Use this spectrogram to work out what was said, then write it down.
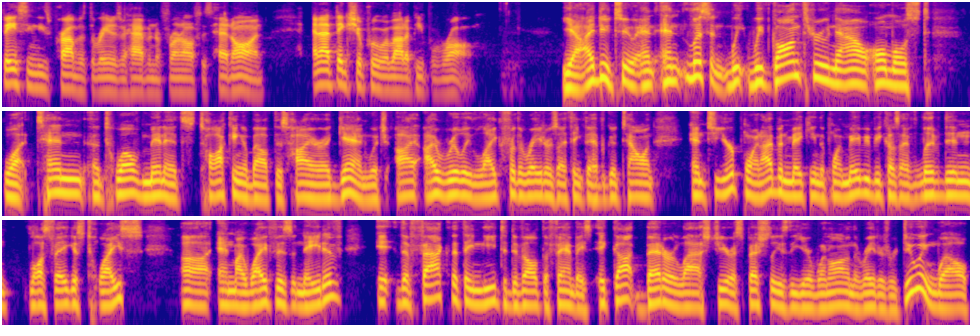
facing these problems that the Raiders are having in the front office head on. And I think she'll prove a lot of people wrong. Yeah, I do too. And and listen, we we've gone through now almost what 10 uh, 12 minutes talking about this hire again which i i really like for the raiders i think they have a good talent and to your point i've been making the point maybe because i've lived in las vegas twice uh, and my wife is a native it, the fact that they need to develop the fan base it got better last year especially as the year went on and the raiders were doing well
